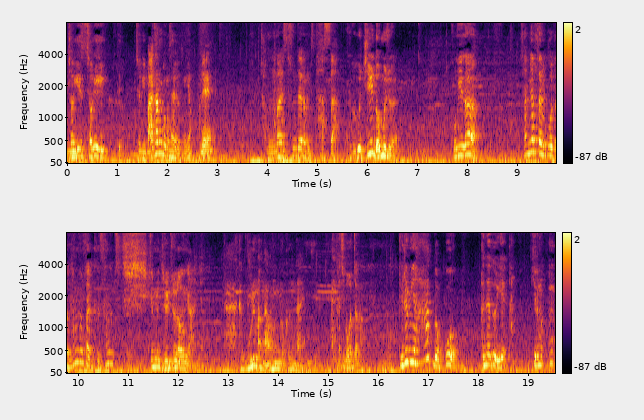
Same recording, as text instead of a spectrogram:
저기 저기 저기 마장동 살거든요. 네. 정말 순대랑 다 싸. 그리고 질이 너무 좋아요. 고기가 삼겹살을 구워도 삼겹살 그 삼겹살 기름 줄줄 나오는 게 아니야. 아, 그 물 막 나오는 거 그런 거 아니지? 같이 먹었잖아. 기름이 하나도 없고 근데도 이게 딱 기름을 음,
